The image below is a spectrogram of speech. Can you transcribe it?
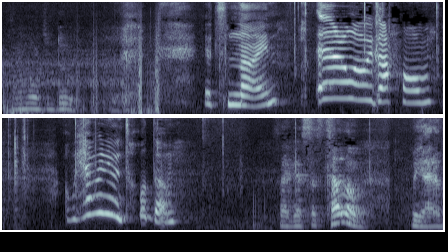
I don't know what to do. It's nine. And when we got home, we haven't even told them. So I guess let's tell them. We got a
